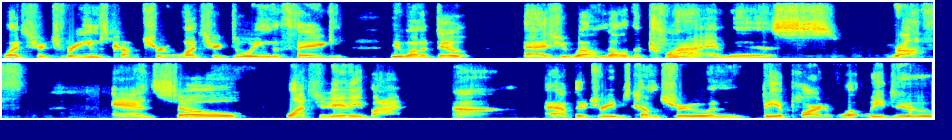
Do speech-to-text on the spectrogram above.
once your dreams come true, once you're doing the thing you want to do, as you well know, the climb is rough. And so watching anybody uh, have their dreams come true and be a part of what we do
